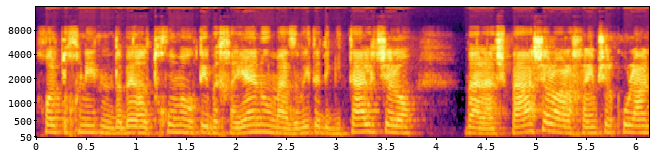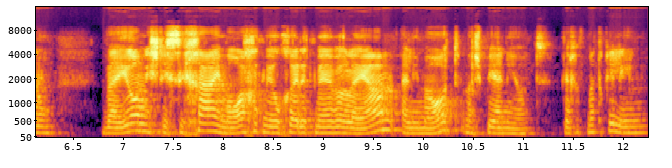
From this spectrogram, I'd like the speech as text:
בכל תוכנית נדבר על תחום מהותי בחיינו, מהזווית הדיגיטלית שלו, ועל ההשפעה שלו על החיים של כולנו. והיום יש לי שיחה עם אורחת מיוחדת מעבר לים על אימהות משפיעניות. תכף מתחילים.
